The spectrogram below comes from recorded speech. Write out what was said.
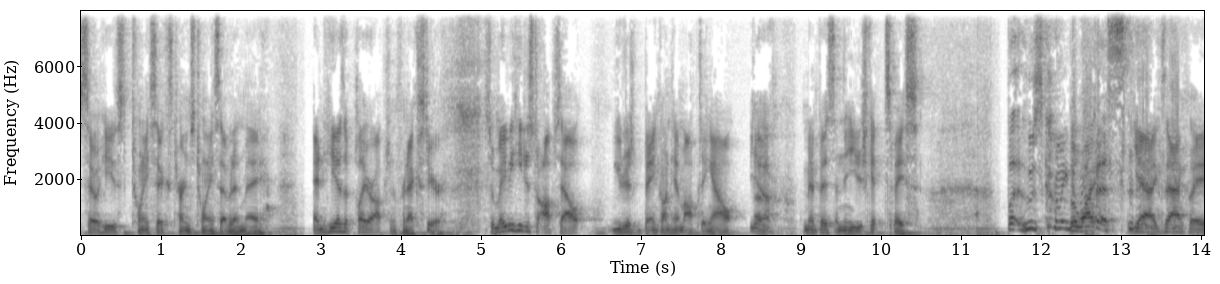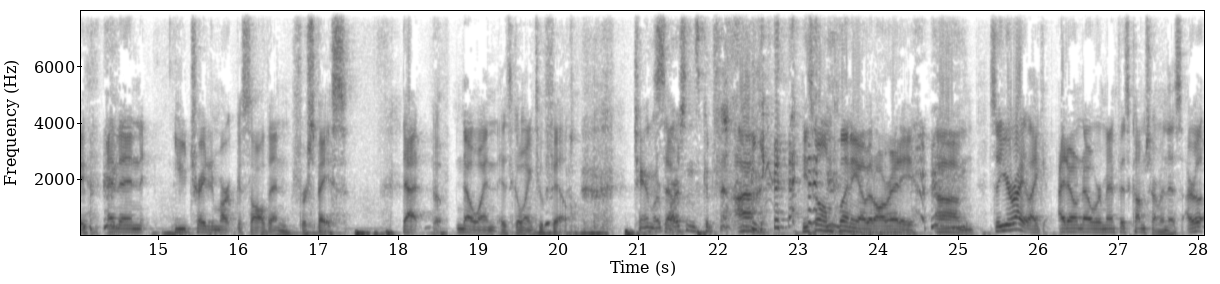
So he's 26, turns 27 in May, and he has a player option for next year. So maybe he just opts out. You just bank on him opting out. Yeah. Memphis, and then you just get space. But who's coming to But why- Memphis? yeah, exactly. And then you traded Marc Gasol then for space that no one is going to fill. Chandler So- Parsons could fill. He's filling plenty of it already. Um, so you're right. Like I don't know where Memphis comes from in this. I really,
